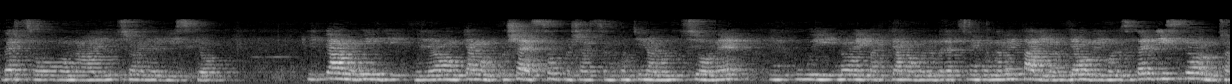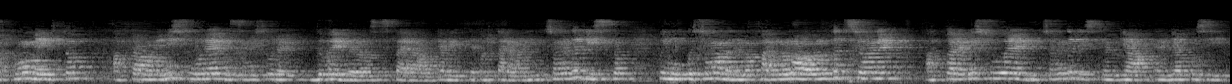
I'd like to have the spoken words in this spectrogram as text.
verso una riduzione del rischio. Il piano quindi vedevamo un piano, un processo, un processo in continua evoluzione in cui noi partiamo con le operazioni fondamentali, valutiamo pericolosità e rischio, in un certo momento attuiamo le misure, queste misure dovrebbero, si spera ovviamente, portare a una riduzione del rischio, quindi in questo modo andiamo a fare una nuova valutazione, attuare misure, riduzione del rischio e via, e via così.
